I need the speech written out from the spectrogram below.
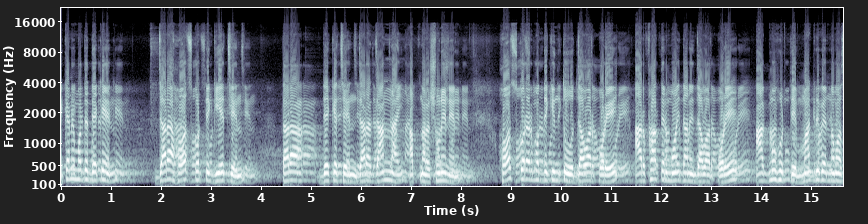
এখানের মধ্যে দেখেন যারা হজ করতে গিয়েছেন, তারা দেখেছেন, যারা যান নাই, আপনারা শুনে নেন। হজ করার মধ্যে কিন্তু যাওয়ার পরে, আরফাতের ময়দানে যাওয়ার পরে, আগ মুহূর্তে মাগরিবের নামাজ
